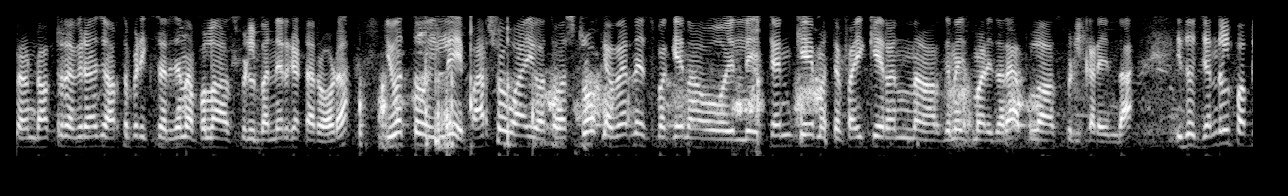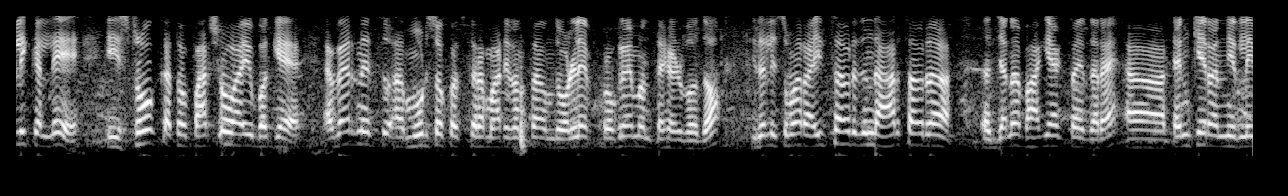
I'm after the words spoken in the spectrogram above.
ನಾನು doctor Raviraj orthopaedic surgeon Apollo hospital Bannerghatta road. ಇವತ್ತು ಇಲ್ಲಿ ಪಾರ್ಶ್ವವಾಯು ಅಥವಾ ಸ್ಟ್ರೋಕ್ ಅವೇರ್ನೆಸ್ ಬಗ್ಗೆ ನಾವು ಇಲ್ಲಿ ಟೆನ್ ಕೆ ಮತ್ತೆ ಫೈವ್ ಕೆ ರನ್ ಆರ್ಗನೈಸ್ ಮಾಡಿದ್ದಾರೆ ಅಪೋಲೋ ಹಾಸ್ಪಿಟಲ್ ಕಡೆಯಿಂದ. ಇದು ಜನರಲ್ ಪಬ್ಲಿಕ್ ಅಲ್ಲಿ ಈ ಸ್ಟ್ರೋಕ್ ಅಥವಾ ಪಾರ್ಶ್ವವಾಯು ಬಗ್ಗೆ ಅವೇರ್ನೆಸ್ ಮೂಡಿಸೋಕೋಸ್ಕರ ಮಾಡಿರೋಂಥ ಒಂದು ಒಳ್ಳೆ ಪ್ರೋಗ್ರಾಮ್ ಅಂತ ಹೇಳ್ಬೋದು. ಇದರಲ್ಲಿ ಸುಮಾರು ಐದು ಸಾವಿರದಿಂದ ಆರು ಸಾವಿರ ಜನ ಭಾಗಿಯಾಗ್ತಾ ಇದ್ದಾರೆ. ಟೆನ್ ಕೆ ರನ್ ಇರಲಿ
